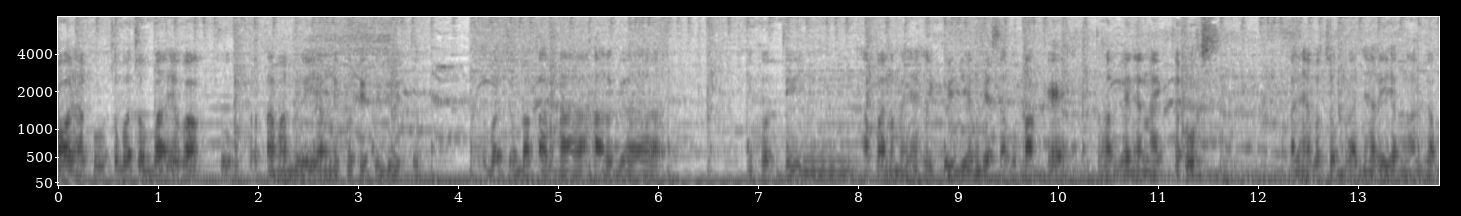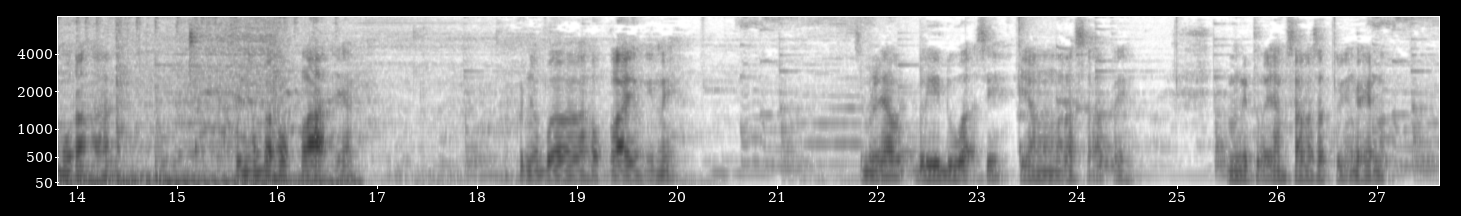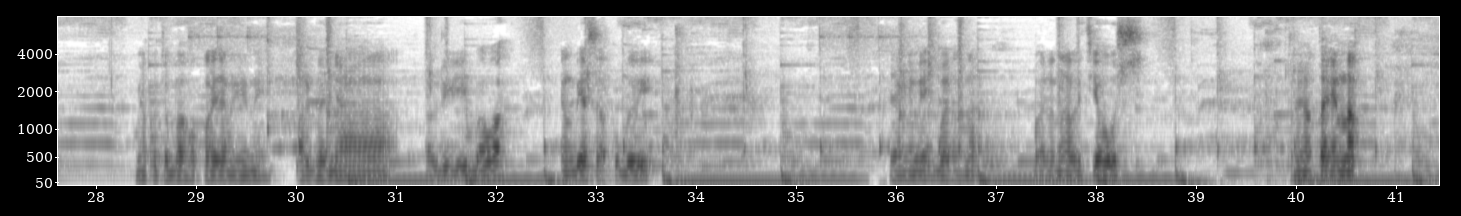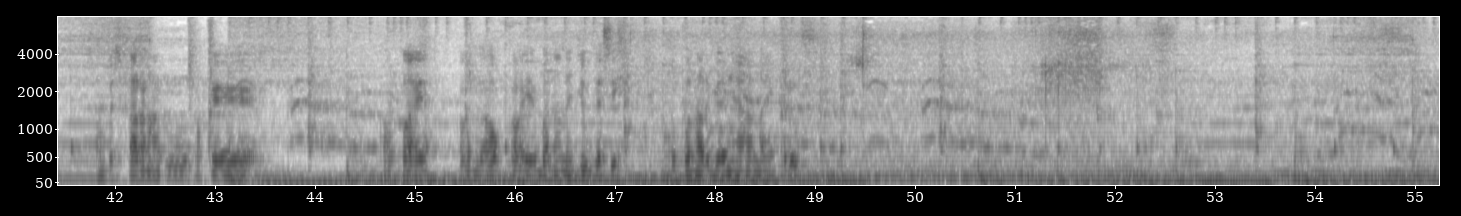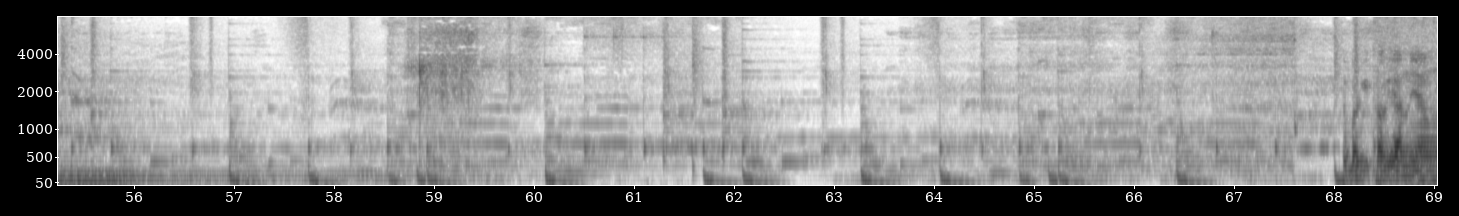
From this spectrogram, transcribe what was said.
awalnya aku coba-coba ya waktu pertama beli yang nikotin 7 itu. Coba-coba karena harga nikotin apa namanya liquid yang biasa aku pakai itu harganya naik terus. Makanya aku coba nyari yang agak murahan. Aku nyoba hokla ya. Aku nyoba hokla yang ini. Sebenarnya beli dua sih yang rasa apa ya? Cuman itu yang salah satunya nggak enak. Ini aku coba hokla yang ini harganya di bawah yang biasa aku beli. Yang ini banana banana licious ternyata enak. Sampai sekarang aku pakai hokla ya. Kalau nggak hokla ya banana juga sih. Walaupun harganya naik terus bagi kalian yang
